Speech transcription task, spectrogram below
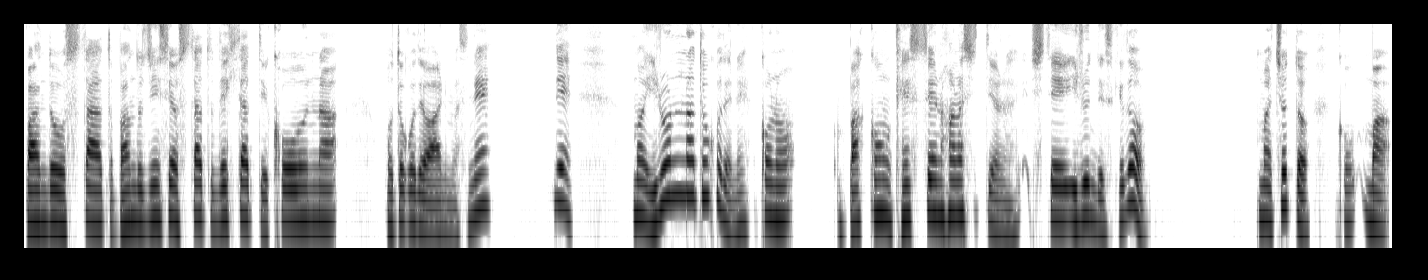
バンドをスタート、バンド人生をスタートできたっていう幸運な男ではありますね。で、まあいろんなとこでね、このバッコン結成の話っていうのはしているんですけど、まあちょっと、こう、ま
